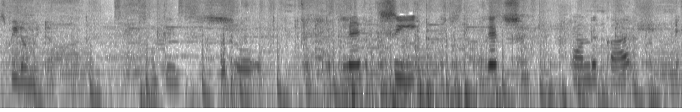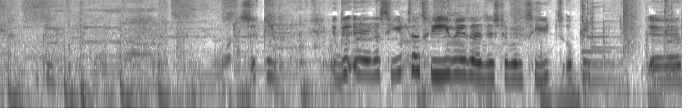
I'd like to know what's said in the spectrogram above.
speedometer. Okay, so let's see. Let's on the car. Okay, one second. The, uh, the seats are three ways adjustable seats. Okay. Uh,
